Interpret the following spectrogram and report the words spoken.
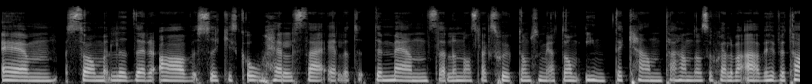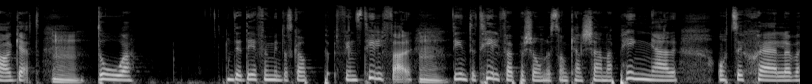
eh, som lider av psykisk ohälsa eller typ demens eller någon slags sjukdom som gör att de inte kan ta hand om sig själva överhuvudtaget. Då det är det förmyndarskap finns till för. Det är inte till för personer som kan tjäna pengar åt sig själv,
